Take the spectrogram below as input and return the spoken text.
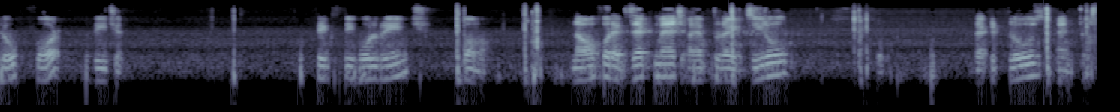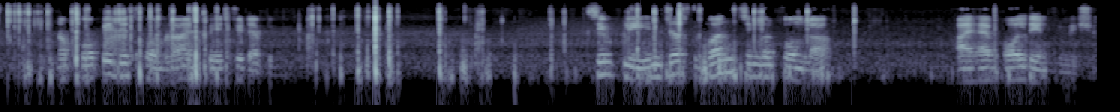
look for region. Fix the whole range comma. Now for exact match I have to write 0 so bracket close enter. Now copy this formula and paste it everywhere simply in just one single formula I have all the information.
